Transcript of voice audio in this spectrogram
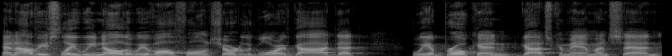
And obviously, we know that we have all fallen short of the glory of God, that we have broken God's commandments, and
